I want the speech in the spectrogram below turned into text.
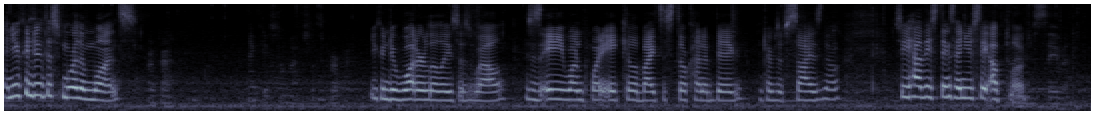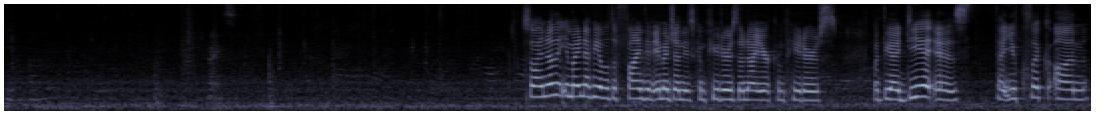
And you can do this more than once. Okay. Thank you so much. That's perfect. You can do water lilies as well. This is 81.8 kilobytes. It's still kind of big in terms of size, though. So you have these things, and you say upload. Just save it. Thanks. So I know that you might not be able to find an image on these computers. They're not your computers. But the idea is that you click on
